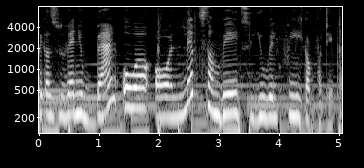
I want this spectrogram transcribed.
because when you bend over or lift some weights, you will feel comfortable.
